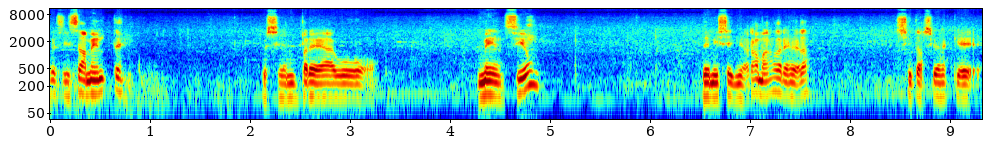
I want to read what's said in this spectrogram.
precisamente yo siempre hago mención de mi señora madre, ¿verdad? Situaciones que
